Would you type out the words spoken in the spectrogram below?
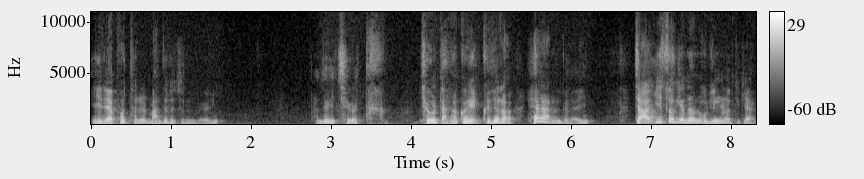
이 레포트를 만들어 주는 거예요. 한 장의 책을 탁, 책을 딱, 그게 그대로 해라는 거다. 자, 이 속에는 우리는 어떻게 해요?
